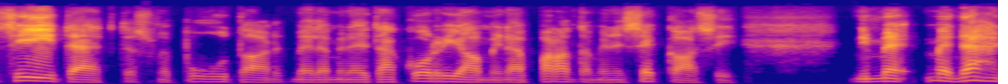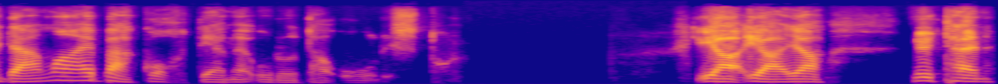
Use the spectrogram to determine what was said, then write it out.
siitä, että jos me puhutaan, että meillä menee tämä korjaaminen ja parantaminen sekaisin, niin me, me nähdään vain epäkohtia ja me udutaan uudistua. Ja, ja, ja nythän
